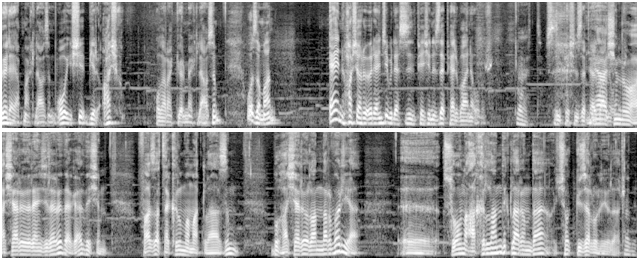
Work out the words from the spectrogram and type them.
Böyle yapmak lazım. O işi bir aşk olarak görmek lazım. O zaman en haşarı öğrenci bile sizin peşinizde pervane olur. Evet. Sizin peşinizde pervane Ya olur. şimdi o haşarı öğrencilere de kardeşim fazla takılmamak lazım. Bu haşarı olanlar var ya e, sonra akıllandıklarında çok güzel oluyorlar. Tabii.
